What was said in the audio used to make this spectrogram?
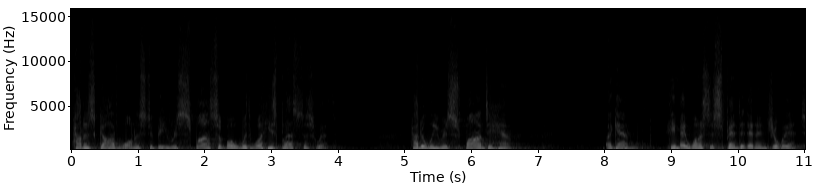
How does God want us to be responsible with what He's blessed us with? How do we respond to Him? Again, He may want us to spend it and enjoy it.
